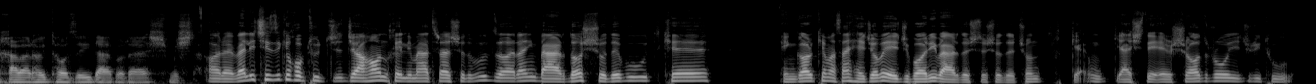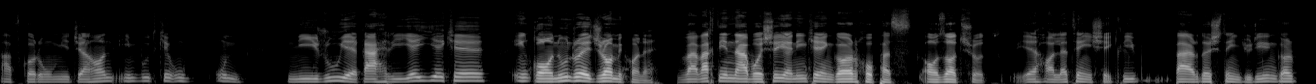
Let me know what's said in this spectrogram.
خبرهای تازه‌ای دربارهش میشنم آره ولی چیزی که خب تو جهان خیلی مطرح شده بود ظاهرا این برداشت شده بود که انگار که مثلا حجاب اجباری برداشته شده. چون گشت ارشاد رو یه جوری تو افکار عمومی جهان این بود که اون نیروی قهریه‌ایه که این قانون رو اجرا می‌کنه. و وقتی نباشه یعنی اینکه انگار خب پس آزاد شد. یه حالت این شکلی برداشته اینجوری انگار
